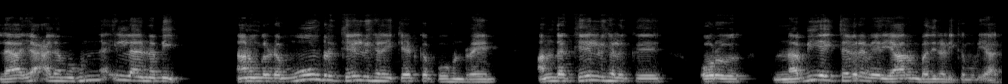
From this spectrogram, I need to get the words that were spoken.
لا يعلمهن إلا نبي நான் உங்களிடம் மூன்று கேள்விகளை கேட்க போகின்றேன் அந்த கேள்விகளுக்கு ஒரு நபியை தவிர வேறு யாரும் பதிலளிக்க முடியாது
